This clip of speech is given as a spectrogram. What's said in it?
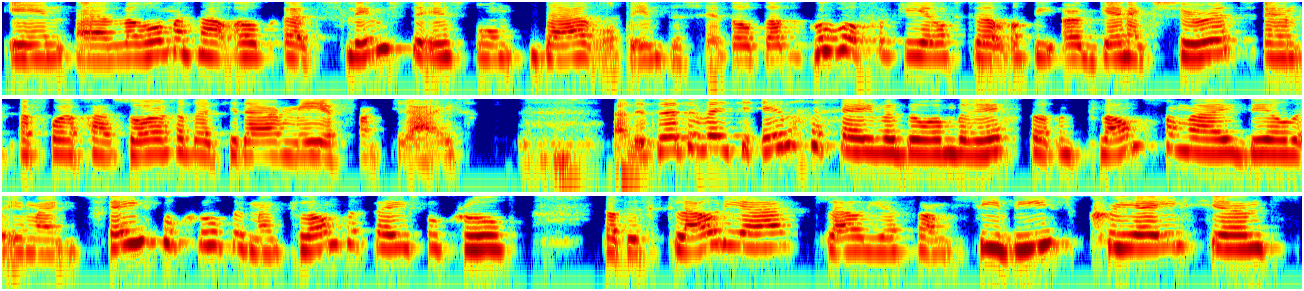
in uh, waarom het nou ook het slimste is om daarop in te zetten. Op dat Google verkeer, oftewel op die organic search. En ervoor gaan zorgen dat je daar meer van krijgt. Nou, dit werd een beetje ingegeven door een bericht dat een klant van mij deelde in mijn Facebookgroep, in mijn klanten Facebookgroep. Dat is Claudia, Claudia van CB's Creations.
